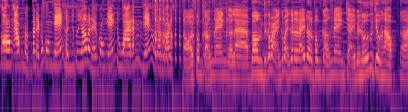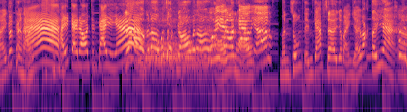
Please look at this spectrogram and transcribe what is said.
con ong nè bên này có con gián hình như tôi nhớ bên này có con gián tôi qua đánh con gián luôn trong coi. Rồi Phong Cận đang gọi là Vâng từ các bạn các bạn có thể thấy được là Phong Cận đang chạy về hướng của trường học. Đấy rất căng thẳng. À thấy cây ron trên cây gì nhá. Hello hello what's up rồi hello. Ui Rồi, lên cao vậy? Mình xuống tiệm cáp C cho bạn dễ bắt tí nha. Rồi,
